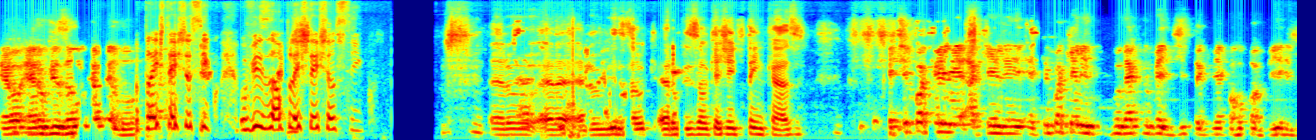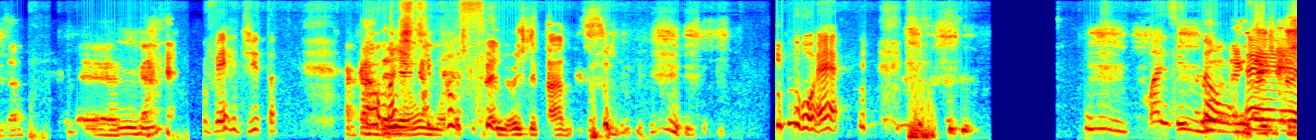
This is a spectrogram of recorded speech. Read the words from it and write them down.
Era, era o visão do camelô. O PlayStation 5, o Visão PlayStation 5. Era o, era, era, o visão, era o visão que a gente tem em casa. É tipo aquele, aquele, é tipo aquele boneco do Vegeta que vinha com a roupa verde, sabe? É, O Verdita. a Não, mas Não, tipo mano, assim, velho, hoje tá. ué. Mas então, É, é.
